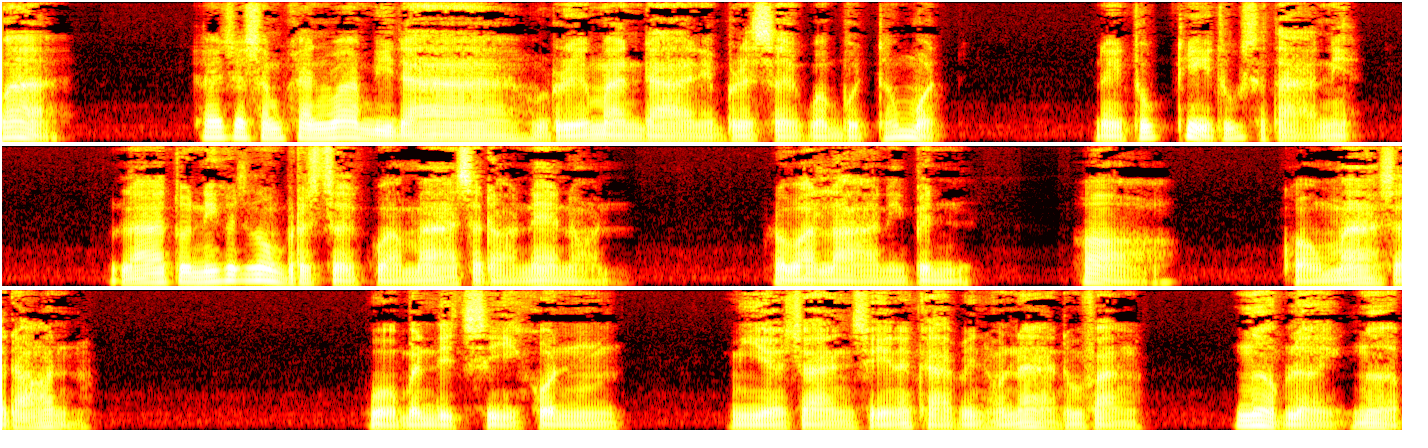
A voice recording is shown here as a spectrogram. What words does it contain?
ว่า ถ้าจะสำคัญว่าบิดาหรือมารดาเนี่ยประเสริฐกว่าบุตรทั้งหมด ในทุกที่ทุกสถานเนี่ยลาตัวนี้ก็จะต้องประเสริฐกว่ามาสดอนแน่นอน เพราะว่าลานี่เป็นพ่อของมาสดอนพวกบัณฑิตสี่คน มีอาจารย์เสนากาเป็นหัวหน้าทุกฝัง เงือบเลย เงือบ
